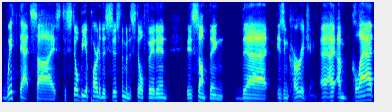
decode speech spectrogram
with that size to still be a part of the system and to still fit in is something that is encouraging. I, am glad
